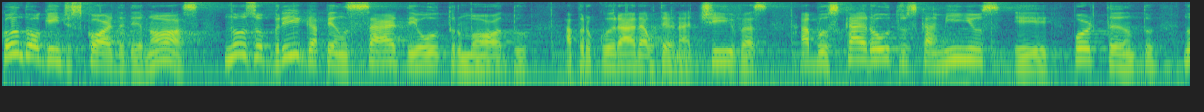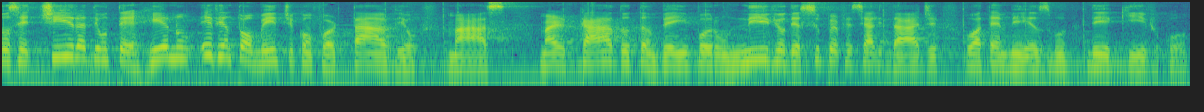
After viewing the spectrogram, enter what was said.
Quando alguém discorda de nós, nos obriga a pensar de outro modo, a procurar alternativas, a buscar outros caminhos e, portanto, nos retira de um terreno eventualmente confortável, mas marcado também por um nível de superficialidade ou até mesmo de equívoco.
